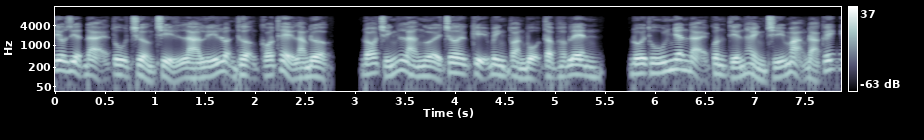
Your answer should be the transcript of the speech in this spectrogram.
Tiêu diệt đại tù trưởng chỉ là lý luận thượng có thể làm được, đó chính là người chơi kỵ binh toàn bộ tập hợp lên, đối thú nhân đại quân tiến hành trí mạng đả kích.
